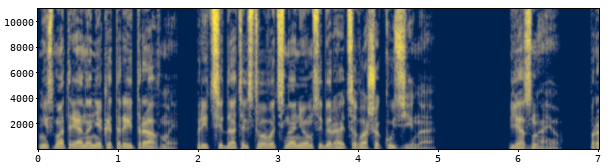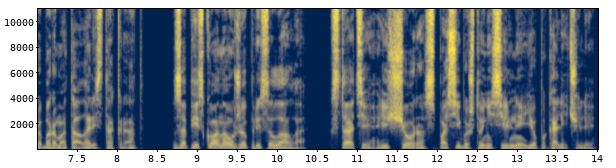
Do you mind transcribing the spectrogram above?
Несмотря на некоторые травмы, Председательствовать на нем собирается ваша кузина». «Я знаю», — пробормотал аристократ. «Записку она уже присылала. Кстати, еще раз спасибо, что не сильно ее покалечили».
